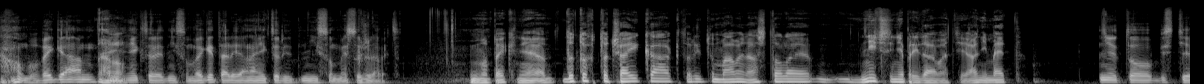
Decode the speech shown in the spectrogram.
alebo vegán, hej, niektoré dní som vegetarián a niektoré dní som mesožravec. No pekne. A do tohto čajka, ktorý tu máme na stole, nič si nepridávate, ani med? Nie, to by ste...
